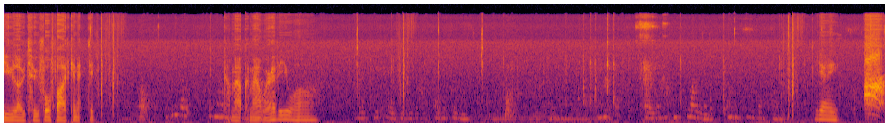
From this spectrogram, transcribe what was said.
ULO245 connected. Come out, come out wherever you are. Yay. I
